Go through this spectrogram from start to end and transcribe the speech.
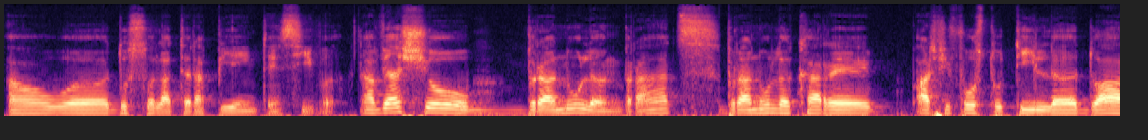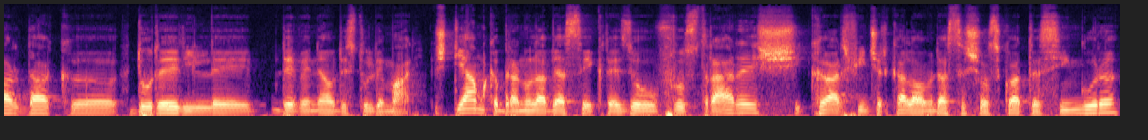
au uh, dus-o la terapie intensivă. Avea și o branulă în braț, branulă care ar fi fost utilă doar dacă durerile deveneau destul de mari. Știam că branula avea să-i creeze o frustrare și că ar fi încercat la un moment dat să-și o scoată singură,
